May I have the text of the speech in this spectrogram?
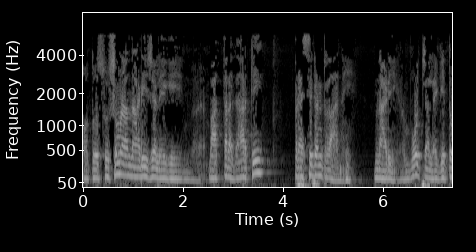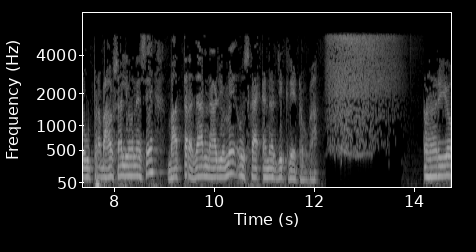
और तो सुषमणा नाड़ी चलेगी। बहत्तर हज़ार की प्रेसिडेंट रानी नाड़ी, वो चलेगी। तो प्रभावशाली होने से बहत्तर हज़ार नाड़ियों में उसका एनर्जी क्रिएट होगा। हरिओ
